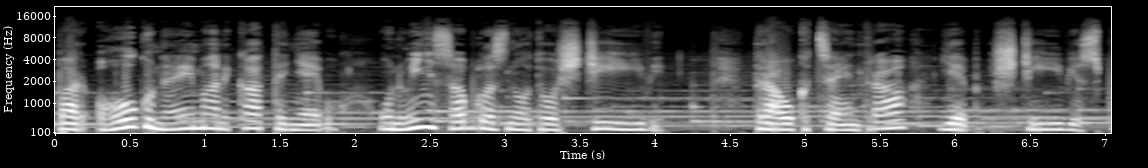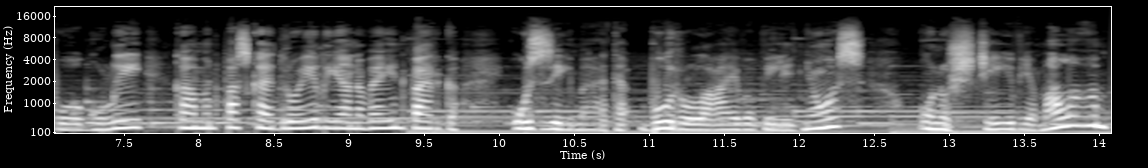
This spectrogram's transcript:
par Olgu Neimani Kateņevu un viņas apgleznoto šķīvi – Trauka centrā, jeb šķīvja spogulī, kā man paskaidroja Iljana Veinberga, uzzīmēta buru laiva viļņos un uz šķīvja malām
